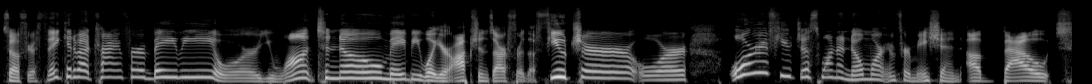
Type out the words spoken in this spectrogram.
So if you're thinking about trying for a baby or you want to know maybe what your options are for the future or or if you just want to know more information about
